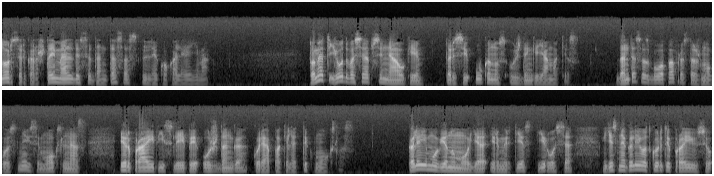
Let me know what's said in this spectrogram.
Nors ir karštai meldėsi, Dantesas liko kalėjime. Tuomet jo dvasia apsiniaukė, tarsi ūkanus uždengė jam akis. Dantesas buvo paprastas žmogus, neįsimokslinęs, ir praeitį slėpė uždangą, kurią pakelia tik mokslas. Kalėjimų vienumoje ir mirties tyruose jis negalėjo atkurti praėjusių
